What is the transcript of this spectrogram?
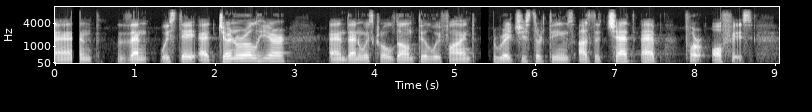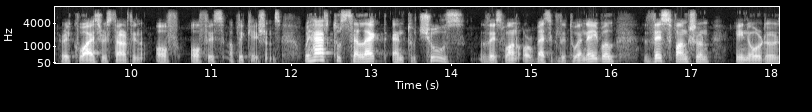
and then we stay at general here and then we scroll down till we find register Teams as the chat app for Office requires restarting of Office applications. We have to select and to choose this one or basically to enable this function in order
